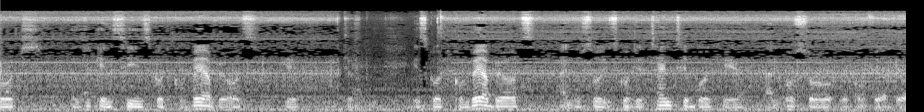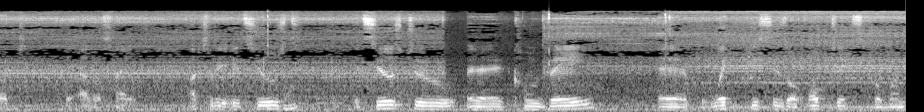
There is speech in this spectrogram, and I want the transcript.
got, as you can see, it's got conveyor belts. It's got conveyor belts, and also it's got a turntable here, and also a conveyor belt the other side. Actually, it's used, it's used to uh, convey uh, work pieces or objects from one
